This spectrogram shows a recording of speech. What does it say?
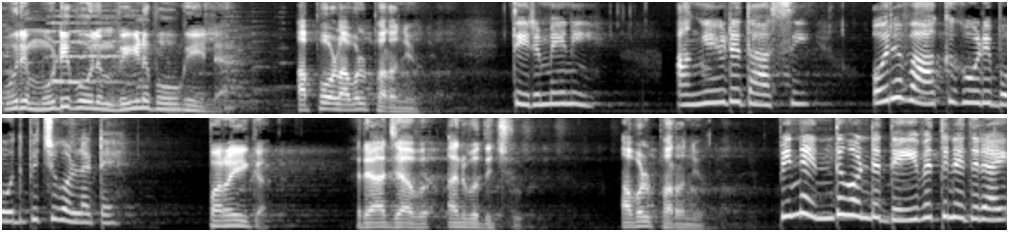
ഒരു മുടി പോലും വീണു പോവുകയില്ല. അപ്പോൾ അവൾ പറഞ്ഞു തിരുമേനി അങ്ങയുടെ ദാസി ഒരു വാക്കുകൂടി ബോധിപ്പിച്ചു കൊള്ളട്ടെ പറയുക. രാജാവ് അനുവദിച്ചു. അവൾ പറഞ്ഞു പിന്നെ എന്തുകൊണ്ട് ദൈവത്തിനെതിരായി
